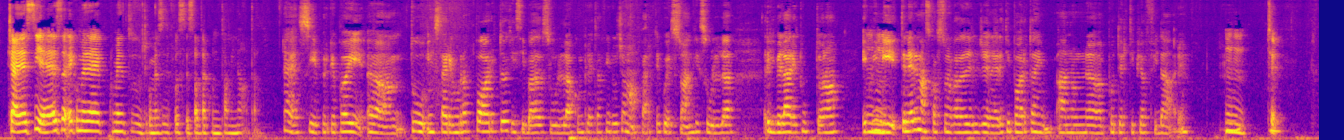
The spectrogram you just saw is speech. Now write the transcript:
Cioè, sì, è, è come, come tu, come se fosse stata contaminata. Eh sì, perché poi ehm, tu instauri un rapporto che si basa sulla completa fiducia, ma a parte questo anche sul rivelare tutto, no? E Mhm. quindi tenere nascosto una cosa del genere ti porta in- a non eh, poterti più affidare. Mhm, Sì.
